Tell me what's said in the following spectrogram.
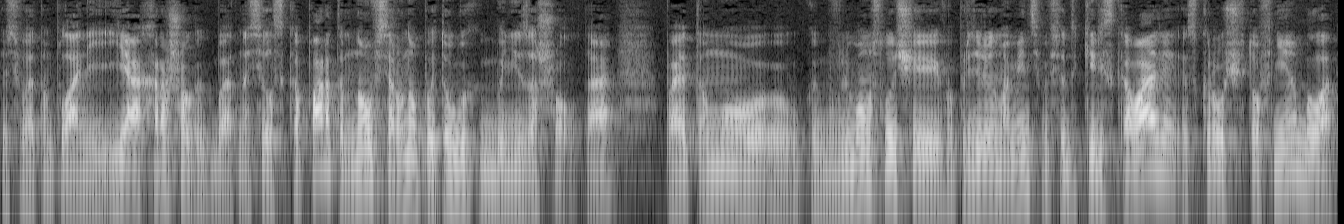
То есть в этом плане я хорошо как бы относился к апартам, но все равно по итогу как бы не зашел. Да? Поэтому как бы в любом случае в определенном моменте мы все-таки рисковали, скроу счетов не было.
